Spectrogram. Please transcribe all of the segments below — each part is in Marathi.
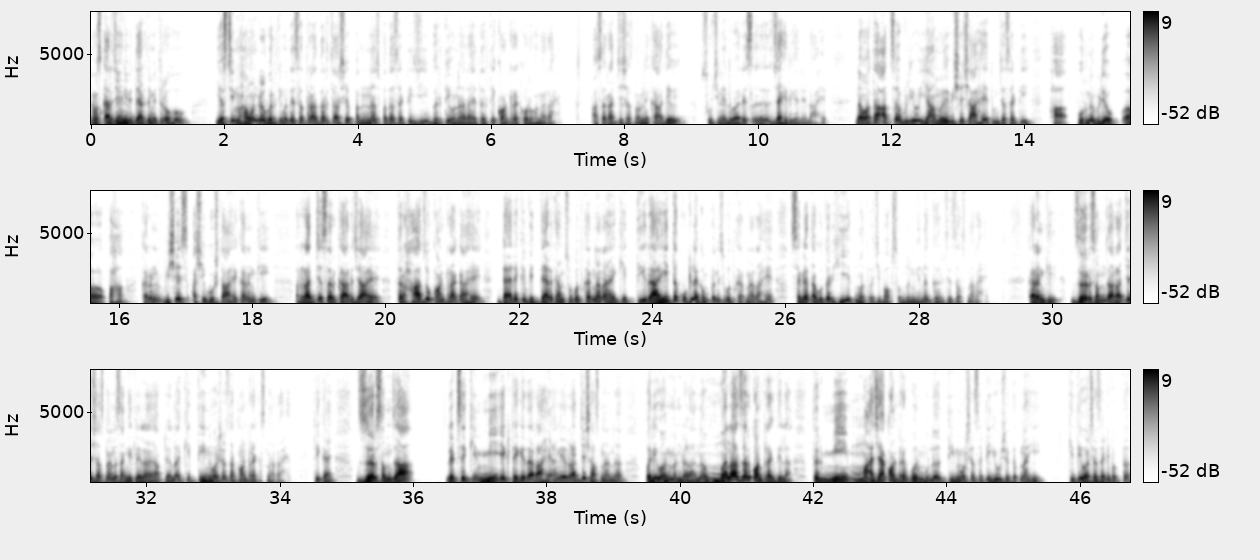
नमस्कार जैन विद्यार्थी मित्र. हो एस टी महामंडळ भरतीमध्ये सतरा हजार चारशे पन्नास पदासाठी जी भरती होणार आहे तर ती कॉन्ट्रॅक्टवर होणार आहे असं राज्य शासनाने एका अधिसूचनेद्वारे स जाहीर केलेलं आहे. न आता आजचा व्हिडिओ यामुळे विशेष आहे. तुमच्यासाठी हा पूर्ण व्हिडिओ पहा कारण विशेष अशी गोष्ट आहे कारण की राज्य सरकार जे आहे तर हा जो कॉन्ट्रॅक्ट आहे डायरेक्ट विद्यार्थ्यांसोबत करणार आहे की तिराहित कुठल्या कंपनीसोबत करणार आहे सगळ्यात अगोदर ही एक महत्त्वाची बाब समजून घेणं गरजेचं असणार आहे. कारण की जर समजा राज्य शासनानं सांगितलेलं आहे आपल्याला की तीन वर्षाचा कॉन्ट्रॅक्ट असणार आहे ठीक आहे? जर समजा लेट से की मी एक ठेकेदार आहे आणि राज्य शासनानं परिवहन मंडळानं मला जर कॉन्ट्रॅक्ट दिला तर मी माझ्या कॉन्ट्रॅक्टवर मुलं तीन वर्षासाठी घेऊ शकत नाही. किती वर्षासाठी फक्त?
